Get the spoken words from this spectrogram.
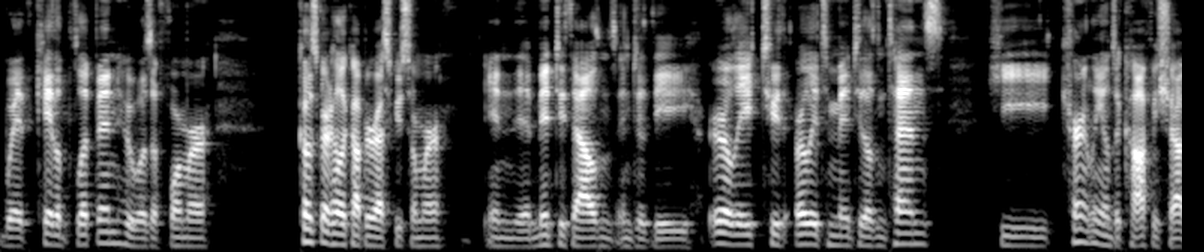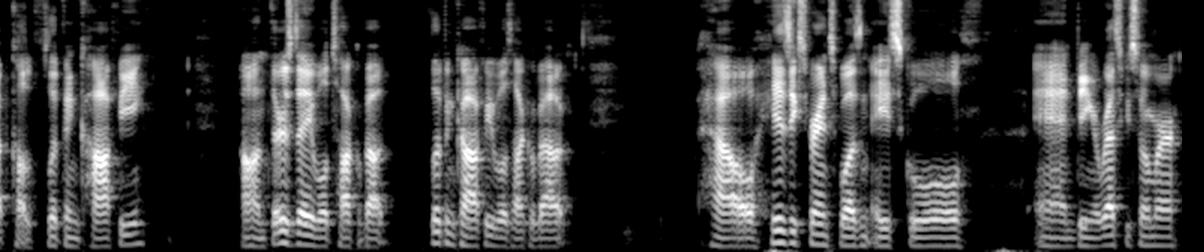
with Caleb Flippin, who was a former Coast Guard helicopter rescue swimmer in the mid 2000s into the early to early to mid 2010s. He currently owns a coffee shop called Flippin' Coffee. On Thursday, we'll talk about Flippin' Coffee. We'll talk about how his experience was in A school and being a rescue swimmer,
